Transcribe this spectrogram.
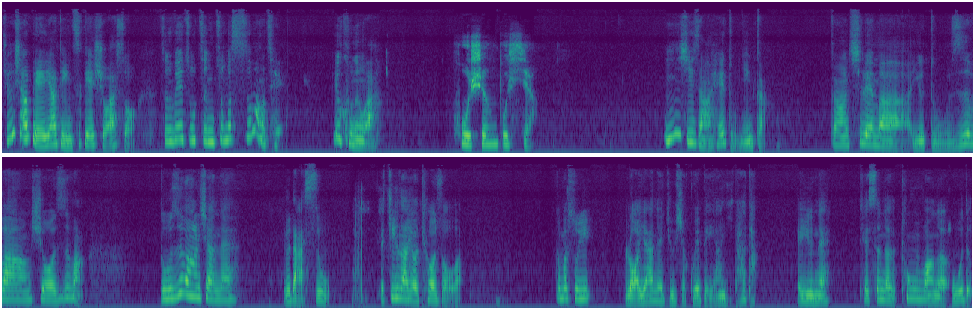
就想培养亭子间小阿嫂，准备做正宗的私房菜，有可能伐？哭声不响。以前上海大人讲，讲起来嘛，有大厨房、小厨房。大厨房里向呢，有大师傅，经常要跳槽的。葛末所以老爷呢就习惯培养姨太太。还有呢，贴身的通房的丫头，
